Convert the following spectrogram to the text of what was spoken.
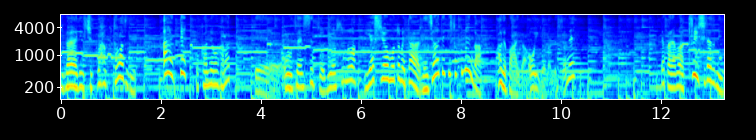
日帰り宿泊問わずにあえてお金を払って温泉施設を利用するのは癒しを求めたレジャー的側面がある場合が多いようなんですよね。だからまあつい知らずに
